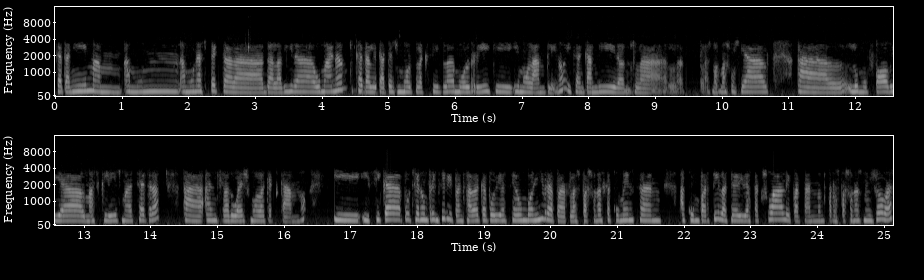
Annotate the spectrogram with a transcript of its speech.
que tenim amb, amb, un, amb un aspecte de, de la vida humana que en realitat és molt flexible, molt ric i, i molt ampli, no? i que en canvi doncs, la, la, les normes socials, eh, l'homofòbia, el masclisme, etc., eh, ens redueix molt aquest camp. No? I, i sí que potser en un principi pensava que podia ser un bon llibre per les persones que comencen a compartir la seva vida sexual i, per tant, doncs, per les persones més joves,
